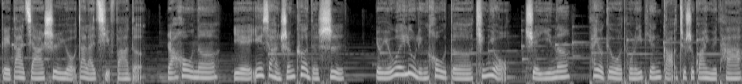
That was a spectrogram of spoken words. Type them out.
给大家是有带来启发的。然后呢，也印象很深刻的是，有一位六零后的听友雪姨呢，她有给我投了一篇稿，就是关于她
